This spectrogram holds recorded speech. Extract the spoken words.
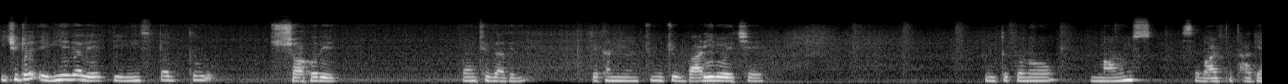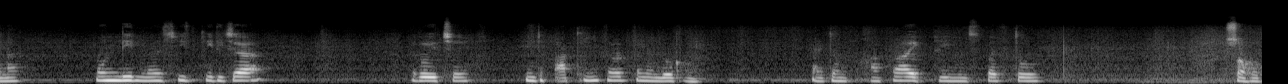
কিছুটা এগিয়ে গেলে একটি নিস্তব্ধ শহরে পৌঁছে যাবেন। যেখানে উঁচু উঁচু বাড়ি রয়েছে। কিন্তু কোনো মানুষ সে বাড়িতে থাকে না। মন্দির, মসজিদ, গির্জা রয়েছে, কিন্তু প্রার্থনা করার কোনো লোক নেই। একদম ফাঁকা একটি নিস্তব্ধ শহর।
